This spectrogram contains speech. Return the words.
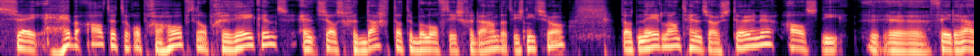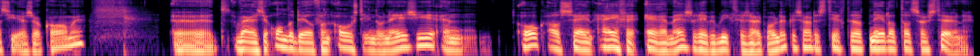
zij hebben altijd erop gehoopt en op gerekend... en zelfs gedacht dat de belofte is gedaan, dat is niet zo... dat Nederland hen zou steunen als die uh, federatie er zou komen... Uh, waren ze onderdeel van Oost-Indonesië... en ook als zij een eigen RMS, Republiek der Zuid-Molukken... zouden stichten, dat Nederland dat zou steunen.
